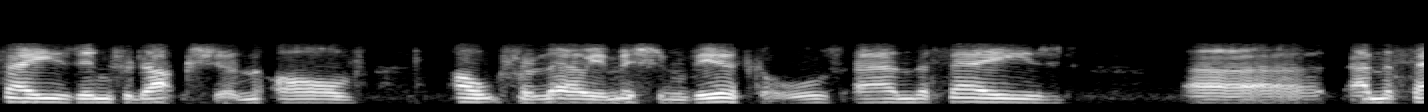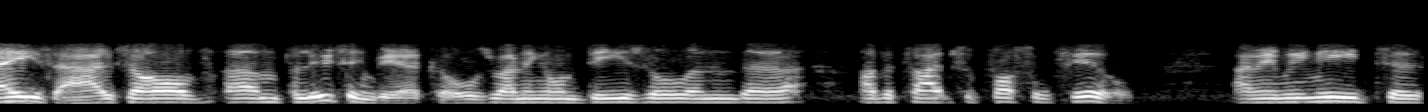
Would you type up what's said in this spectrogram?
phased introduction of ultra low emission vehicles and the phased uh, and the phase out of um, polluting vehicles running on diesel and uh, other types of fossil fuel. I mean, we need to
